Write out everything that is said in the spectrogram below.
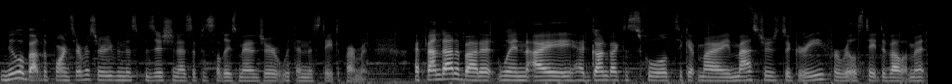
knew about the Foreign Service or even this position as a facilities manager within the State Department. I found out about it when I had gone back to school to get my master's degree for real estate development.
